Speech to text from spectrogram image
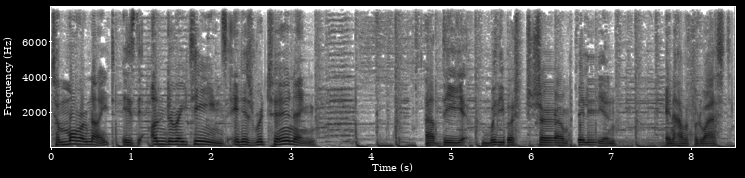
tomorrow night is the under 18s. It is returning at the Withybush Showground Pavilion in Haverfordwest.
